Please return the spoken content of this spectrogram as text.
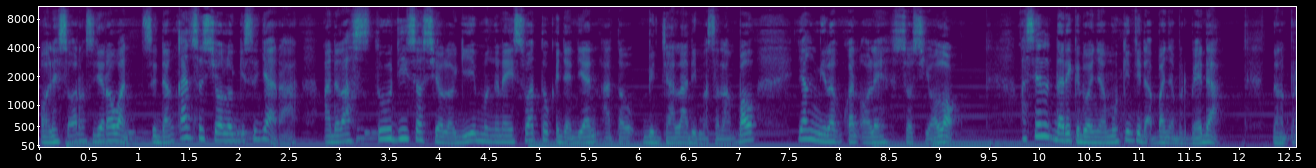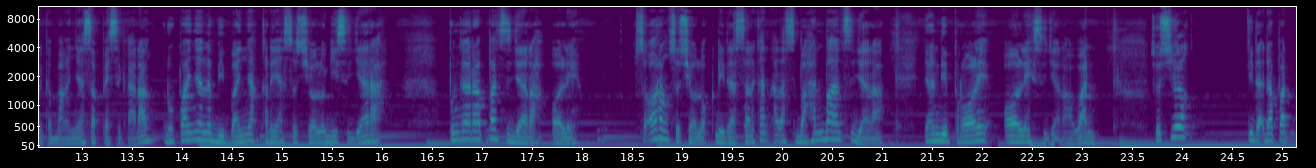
oleh seorang sejarawan. Sedangkan sosiologi sejarah adalah studi sosiologi mengenai suatu kejadian atau gejala di masa lampau yang dilakukan oleh sosiolog. Hasil dari keduanya mungkin tidak banyak berbeda. Dalam perkembangannya sampai sekarang, rupanya lebih banyak karya sosiologi sejarah. Penggarapan sejarah oleh seorang sosiolog didasarkan atas bahan-bahan sejarah yang diperoleh oleh sejarawan. Sosiolog tidak dapat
